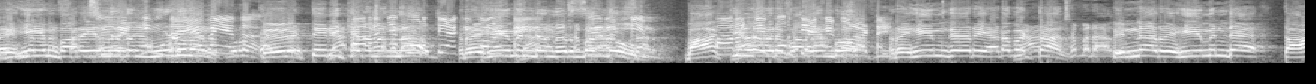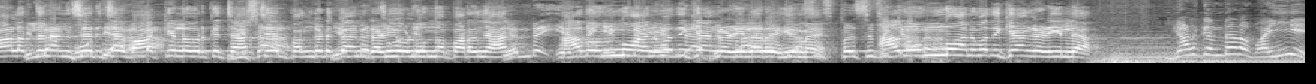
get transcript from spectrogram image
റഹീം പറയുന്നത് മുഴുവൻ കേട്ടിരിക്കണമെന്ന്. റഹീമിന്റെ നിർബന്ധവും ബാക്കിയുള്ളവർ പറയുമ്പോൾ. റഹീം കയറി ഇടപെട്ടാൽ. പിന്നെ റഹീമിന്റെ താളത്തിനനുസരിച്ച് ബാക്കിയുള്ളവർക്ക് ചർച്ചയിൽ പങ്കെടുക്കാൻ കഴിയുള്ളൂ എന്ന് പറഞ്ഞാൽ അതൊന്നും അനുവദിക്കാൻ കഴിയില്ല റഹീമെ. അതൊന്നും അനുവദിക്കാൻ കഴിയില്ല ഇയാൾക്ക് എന്താണ് വയ്യേ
